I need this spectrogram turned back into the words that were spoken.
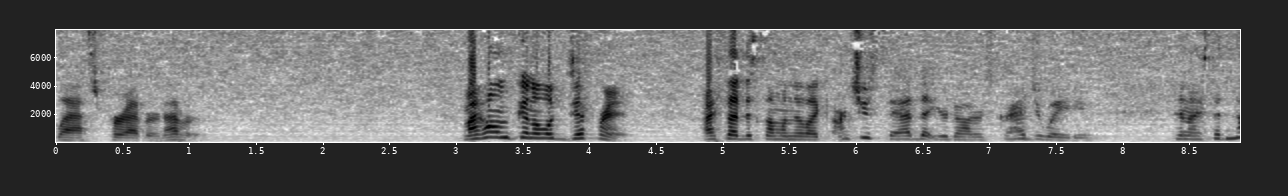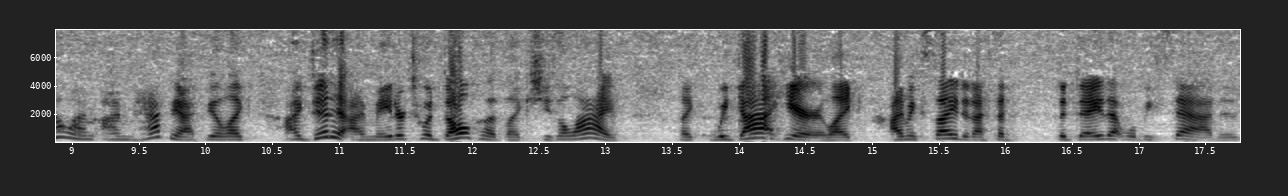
last forever and ever. My home's gonna look different. I said to someone, they're like, "Aren't you sad that your daughter's graduating?" And I said, "No, I'm I'm happy. I feel like I did it. I made her to adulthood. Like she's alive. Like we got here. Like I'm excited." I said, "The day that will be sad is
